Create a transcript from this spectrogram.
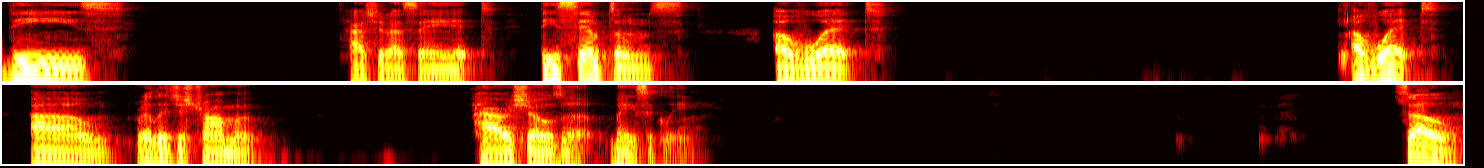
these, how should I say it? These symptoms of what of what um, religious trauma how it shows up basically So,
